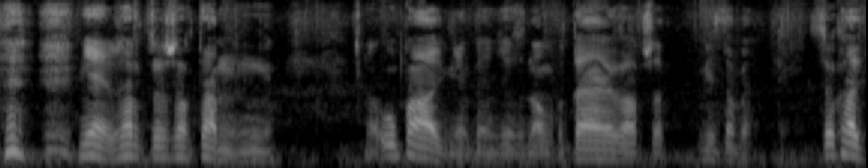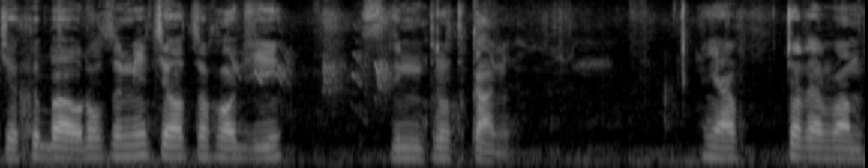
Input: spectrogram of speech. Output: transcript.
nie, żarty żartami. Upalnie będzie znowu, tak jak zawsze, widzowie. Słuchajcie, chyba rozumiecie o co chodzi z tymi plotkami. Ja wczoraj wam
